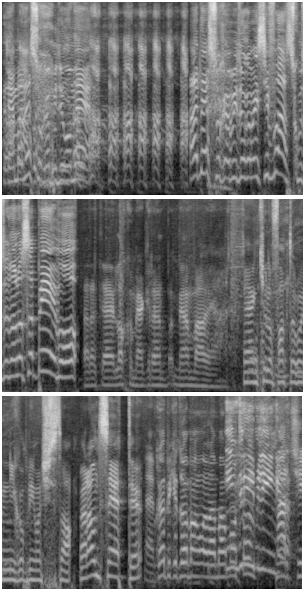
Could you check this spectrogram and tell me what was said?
Eh, ma adesso ho capito com'è. Adesso ho capito come si fa, scusa, non lo sapevo. Guarda te, Loco mi ha gran... mi ha. Eh, anche io l'ho fatto con Nico prima, ci sta. Round 7. Eh, Guarda perché tu la la- la- In dribbling! Marci,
